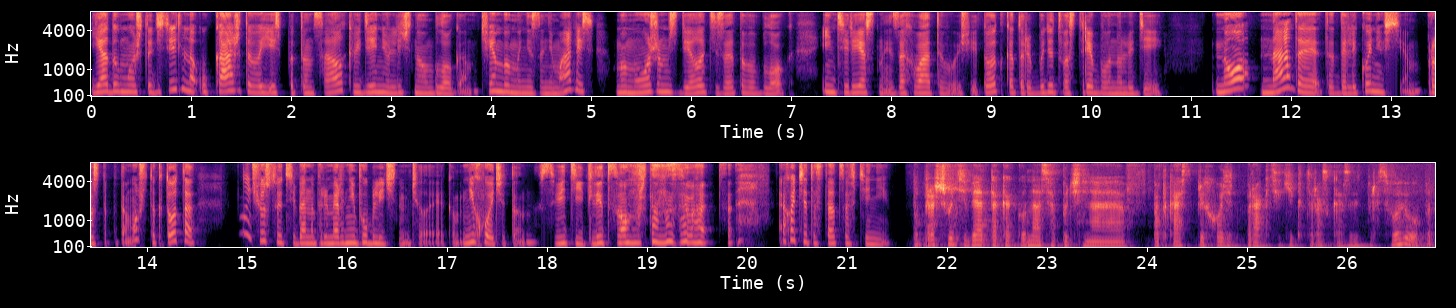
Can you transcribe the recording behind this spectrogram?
я думаю, что действительно у каждого есть потенциал к ведению личного блога. Чем бы мы ни занимались, мы можем сделать из этого блог интересный, захватывающий, тот, который будет востребован у людей. Но надо это далеко не всем. Просто потому, что кто-то ну, чувствует себя, например, не публичным человеком. Не хочет он светить лицом, что называется, а хочет остаться в тени. Попрошу тебя, так как у нас обычно в подкаст приходят практики, кто рассказывает про свой опыт,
